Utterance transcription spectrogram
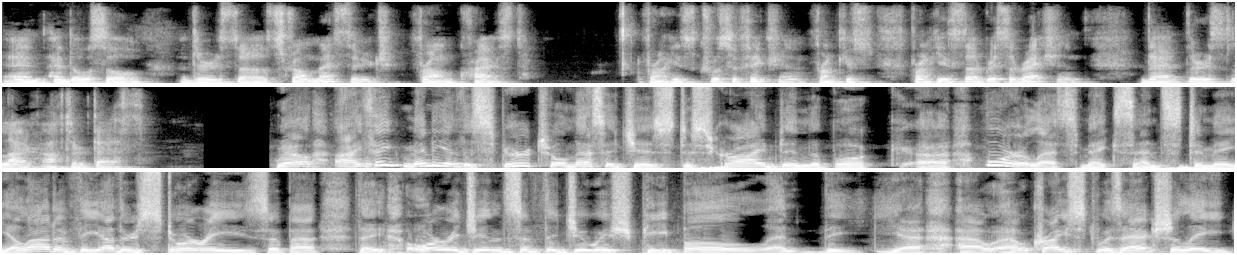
and and also there's a strong message from Christ, from his crucifixion, from his from his uh, resurrection, that there is life after death. Well, I think many of the spiritual messages described in the book uh, more or less make sense to me. A lot of the other stories about the origins of the Jewish people and the uh, how, how Christ was actually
